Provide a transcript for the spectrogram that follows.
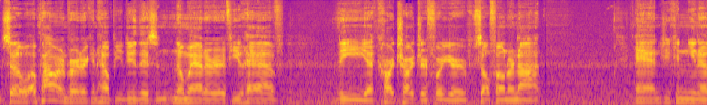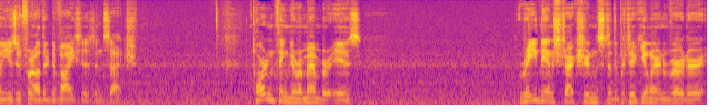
So a power inverter can help you do this no matter if you have the uh, car charger for your cell phone or not and you can you know use it for other devices and such important thing to remember is read the instructions to the particular inverter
